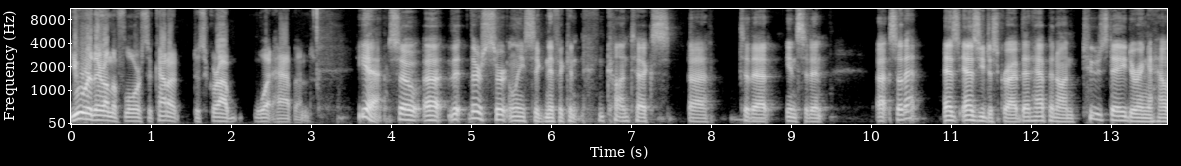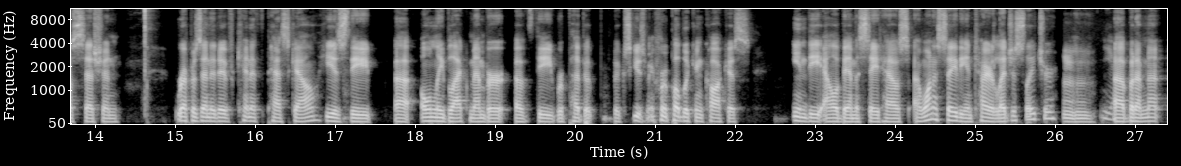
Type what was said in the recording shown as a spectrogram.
you were there on the floor, so kind of describe what happened. Yeah. So uh, th- there's certainly significant context uh, to that incident. Uh, so that, as as you described, that happened on Tuesday during a House session. Representative Kenneth Paschal, he is the uh, only black member of the Republic, excuse me, Republican caucus in the Alabama State House. I want to say the entire legislature, Mm-hmm. Yeah. uh, but I'm not.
